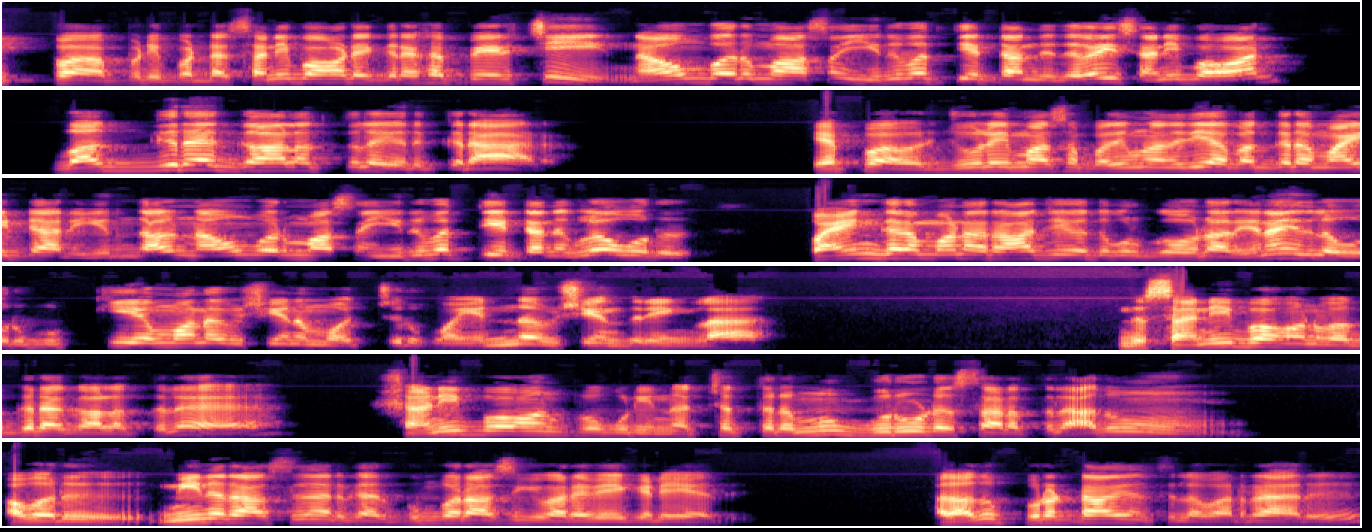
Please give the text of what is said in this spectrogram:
இப்ப அப்படிப்பட்ட சனி பகவானுடைய கிரக பயிற்சி நவம்பர் மாசம் இருபத்தி எட்டாம் தேதி வரை சனி பகவான் வக்ர காலத்துல இருக்கிறார். எப்ப? அவர் ஜூலை மாசம் பதிமூணாம் தேதி வக்ரம் ஆயிட்டார். இருந்தாலும் நவம்பர் மாசம் இருபத்தி எட்டாம் ஒரு பயங்கரமான ராஜயோகத்துக்குள் கொடுக்க ஏன்னா இதுல ஒரு முக்கியமான விஷயம் நம்ம வச்சிருக்கோம். என்ன விஷயம் தெரியுங்களா? இந்த சனி பகவான் வக்ர காலத்துல சனி பகவான் போகக்கூடிய நட்சத்திரமும் குருவோட சரத்துல அதுவும் அவர் மீனராசி தான் இருக்காரு. கும்பராசிக்கு வரவே கிடையாது. அதாவது புரட்டாதி வர்றாரு.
